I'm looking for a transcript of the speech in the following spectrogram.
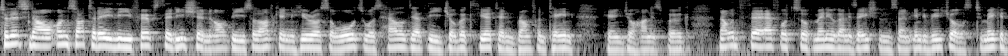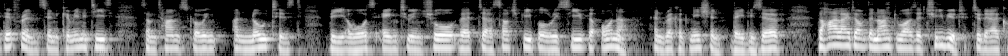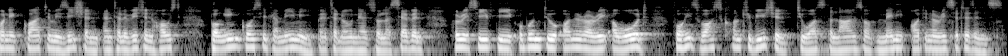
To this now, on Saturday, the fifth edition of the South African Heroes Awards was held at the Joburg Theatre in Braamfontein here in Johannesburg. Now, with the efforts of many organizations and individuals to make a difference in communities, sometimes going unnoticed, the awards aim to ensure that uh, such people receive the honor and recognition they deserve. The highlight of the night was a tribute to the iconic Kwaito musician and television host Bonginkosi Dlamini, better known as Zola 7, who received the Ubuntu Honorary Award for his vast contribution towards the lives of many ordinary citizens.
